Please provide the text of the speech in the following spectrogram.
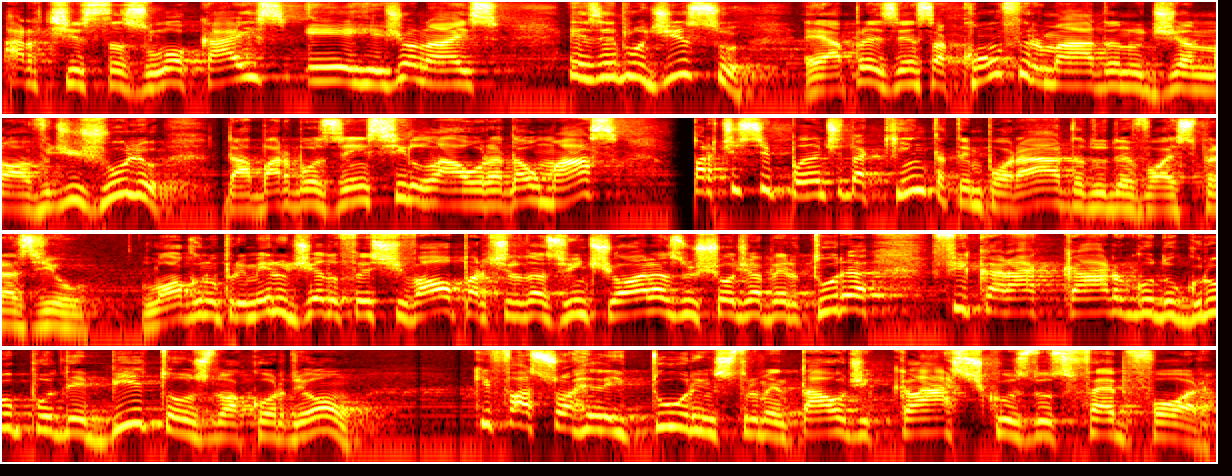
artistas locais e regionais. Exemplo disso é a presença confirmada no dia 9 de julho da barbosense Laura Dalmas, participante da quinta temporada do The Voice Brasil. Logo no primeiro dia do festival, a partir das 20 horas, o show de abertura ficará a cargo do grupo The Beatles no acordeon que faz sua releitura instrumental de clássicos dos Fab Four.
